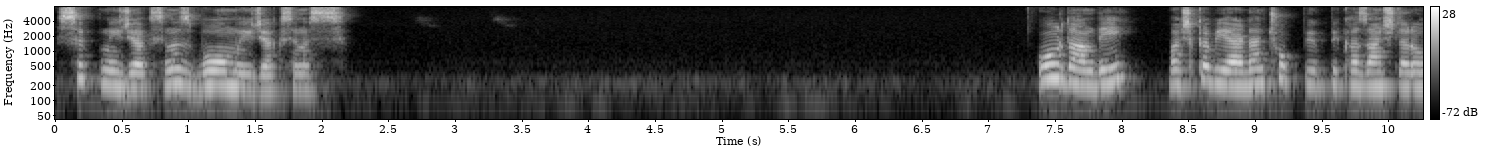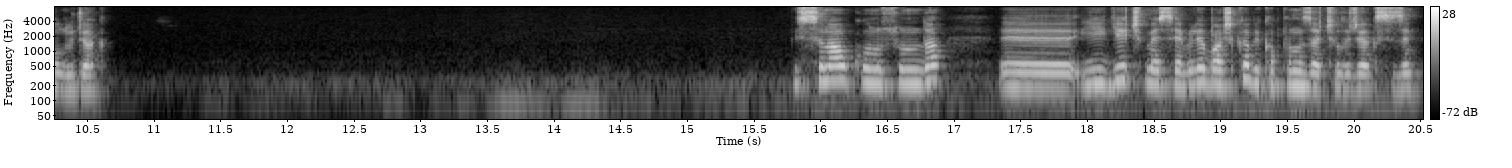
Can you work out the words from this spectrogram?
Sıkmayacaksınız, boğmayacaksınız. Oradan değil, başka bir yerden çok büyük bir kazançları olacak. Bir sınav konusunda e, iyi geçmese bile başka bir kapınız açılacak sizin.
